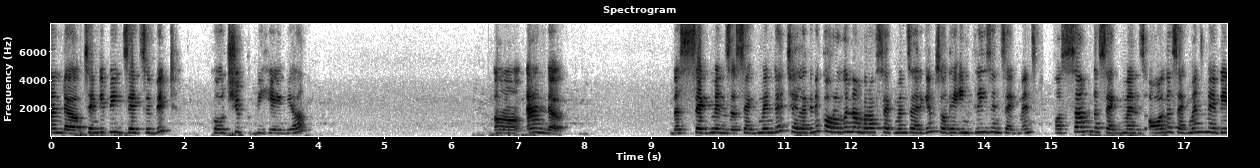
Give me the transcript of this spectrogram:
and uh, centipedes exhibit courtship behavior uh, and uh, segments uh, segment ചിലതിന് കുറവ് number of segments ആയിരിക്കും so they increase in segments for some the segments all the segments may be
